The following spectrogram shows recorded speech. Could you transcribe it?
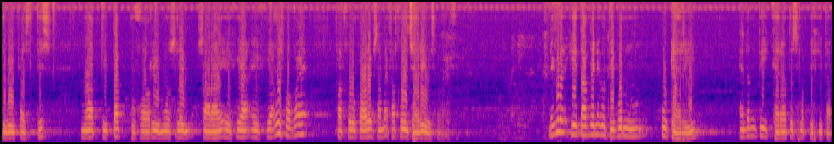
duwe fasdis muat kitab Bukhari Muslim Sarai Ikhya Ikhya wis pokoknya Fathul Qorib sampai Fathul Jari wis niku kitab ini dipun udari enten 300 lebih kitab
